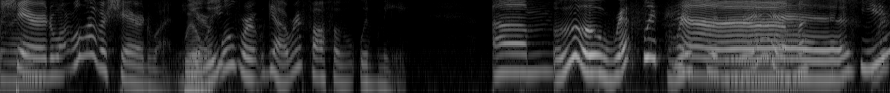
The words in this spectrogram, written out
a shared one. We'll have a shared one. Will Here, we? We'll ri- yeah riff off of with me. Um, Ooh, riff with him. Riff with Riff. Cute. Riff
